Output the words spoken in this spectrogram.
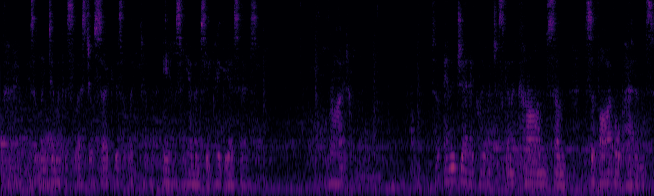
Okay, is it linked in with the celestial circuit? Is it linked in with EMC, MMC, PBSS? Right. So energetically, we're just going to calm some survival patterns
